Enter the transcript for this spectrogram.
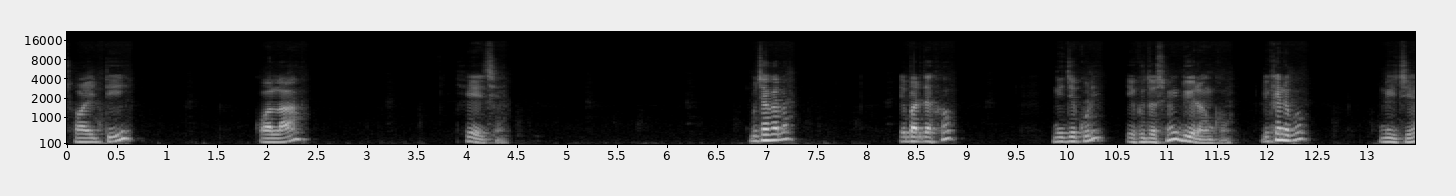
ছয়টি কলা খেয়েছে। বুঝা গেল? এবার দেখো, নিজে করি একুশ দশমিক দুইয়ের অঙ্ক। লিখে নেব নিচে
